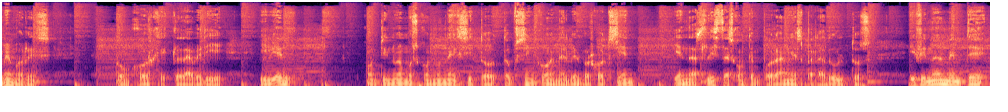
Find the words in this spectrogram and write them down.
Memories con Jorge Claverí. Y bien, continuamos con un éxito top 5 en el Billboard Hot 100 y en las listas contemporáneas para adultos. Y finalmente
